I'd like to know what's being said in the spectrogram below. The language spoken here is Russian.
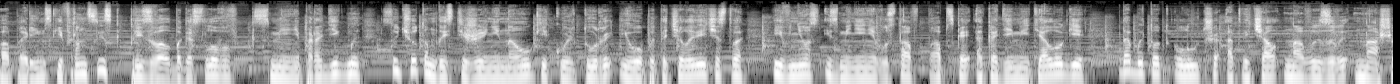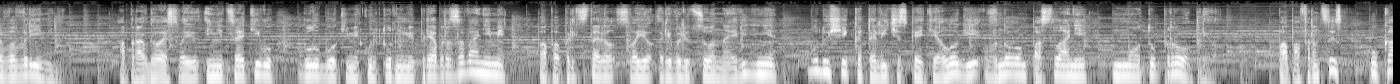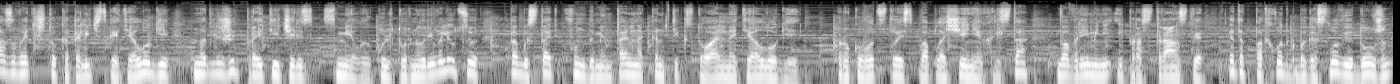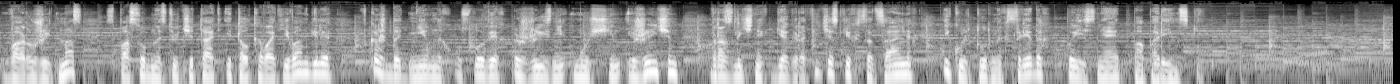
Папа Римский Франциск призвал богословов к смене парадигмы с учетом достижений науки, культуры и опыта человечества и внес изменения в устав Папской Академии Теологии, дабы тот лучше отвечал на вызовы нашего времени. Оправдывая свою инициативу глубокими культурными преобразованиями, папа представил свое революционное видение будущей католической теологии в новом послании «Моту проприо». Папа Франциск указывает, что католической теологии надлежит пройти через смелую культурную революцию, дабы стать фундаментально контекстуальной теологией. Руководствуясь воплощением Христа во времени и пространстве, этот подход к богословию должен вооружить нас способностью читать и толковать Евангелие в каждодневных условиях жизни мужчин и женщин в различных географических, социальных и культурных средах, поясняет Папа Римский.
